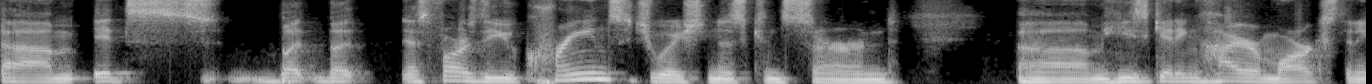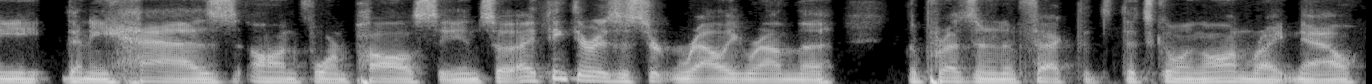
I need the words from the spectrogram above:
um, it's but but as far as the Ukraine situation is concerned, um, he's getting higher marks than he than he has on foreign policy, and so I think there is a certain rally around the the president effect that's that's going on right now.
